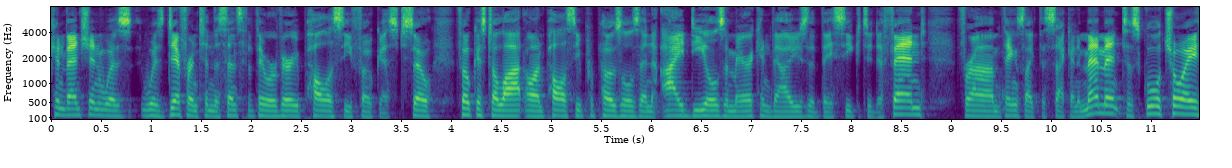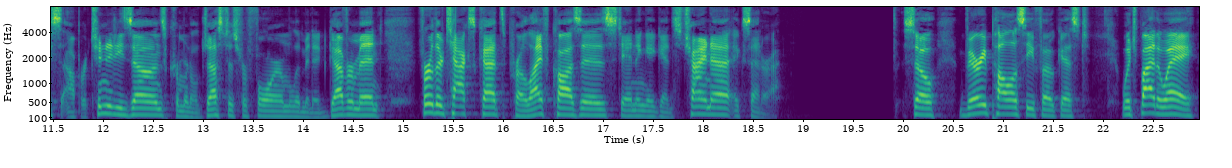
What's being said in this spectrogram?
convention was was different in the sense that they were very policy focused. So focused a lot on policy proposals and ideals, American values that they seek to defend, from things like the Second Amendment to school choice, opportunity zones, criminal justice reform, limited government, further tax cuts, pro-life causes, standing against China, etc. So very policy focused. Which, by the way,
